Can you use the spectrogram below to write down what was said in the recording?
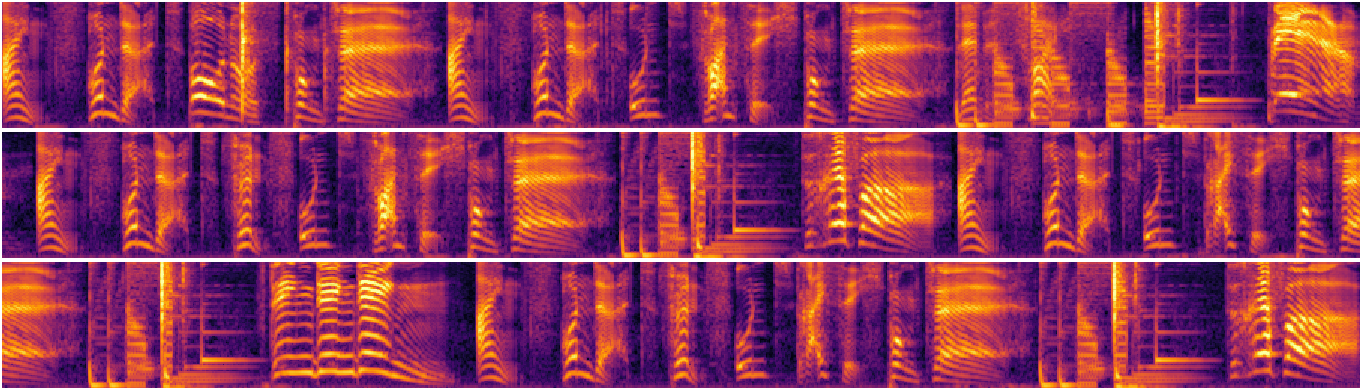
Eins, hundert Bonuspunkte. Eins, hundert und zwanzig Punkte. Level 2. Bam! Eins, hundert fünf und zwanzig Punkte. Treffer! 1, 130 Punkte. Ding, ding, ding! 1, 135 Punkte. Treffer!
